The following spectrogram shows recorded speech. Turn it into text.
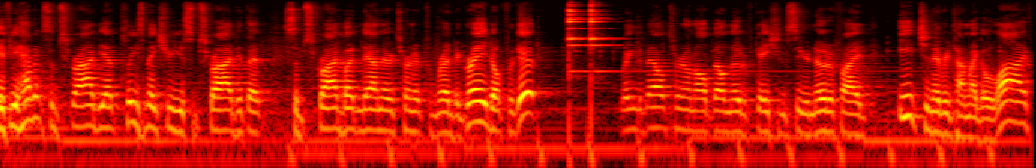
If you haven't subscribed yet please make sure you subscribe. Hit that subscribe button down there turn it from red to gray. Don't forget ring the bell turn on all bell notifications so you're notified each and every time I go live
